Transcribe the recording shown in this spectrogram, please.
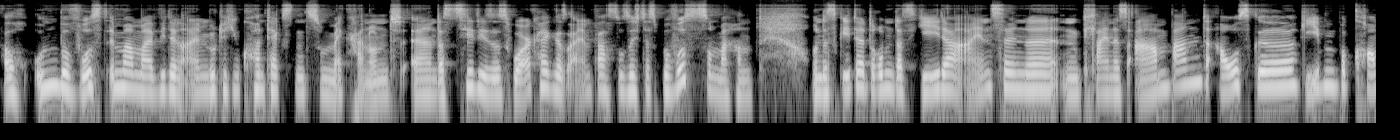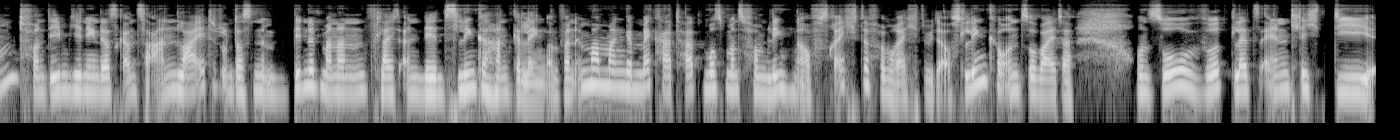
auch unbewusst immer mal wieder allen möglichen Kontexten zu meckern. Und äh, das Ziel dieses Workhack ist einfach so, sich das bewusst zu machen. Und es geht darum, dass jeder Einzelne ein kleines Armband ausgegeben bekommt, von demjenigen, der das Ganze anleitet. Und das bindet man dann vielleicht an das linke Handgelenk. Und wann immer man gemeckert hat, muss man es vom linken aufs rechte, vom rechten wieder aufs linke und so weiter. Und so wird letztendlich die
